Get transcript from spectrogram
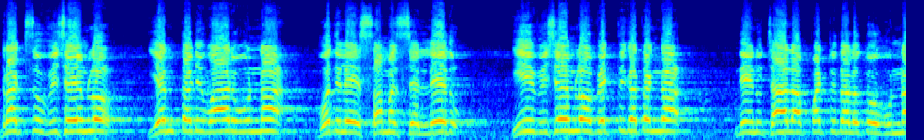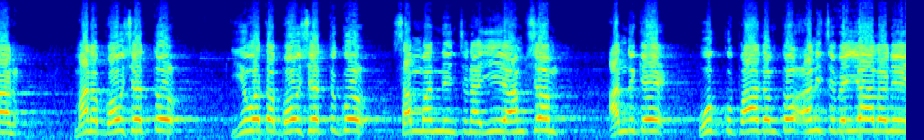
డ్రగ్స్ విషయంలో ఎంతటి వారు ఉన్నా వదిలే సమస్య లేదు. ఈ విషయంలో వ్యక్తిగతంగా నేను చాలా పట్టుదలతో ఉన్నాను. మన భవిష్యత్తు యువత భవిష్యత్తుకు సంబంధించిన ఈ అంశం అందుకే ఉక్కు పాదంతో అణిచివేయాలని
